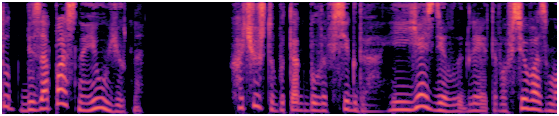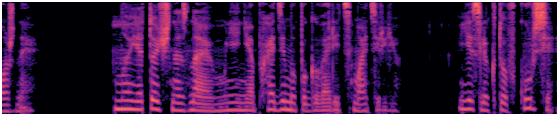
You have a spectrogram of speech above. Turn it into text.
Тут безопасно и уютно. Хочу, чтобы так было всегда, и я сделаю для этого все возможное. Но я точно знаю, мне необходимо поговорить с матерью. Если кто в курсе,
